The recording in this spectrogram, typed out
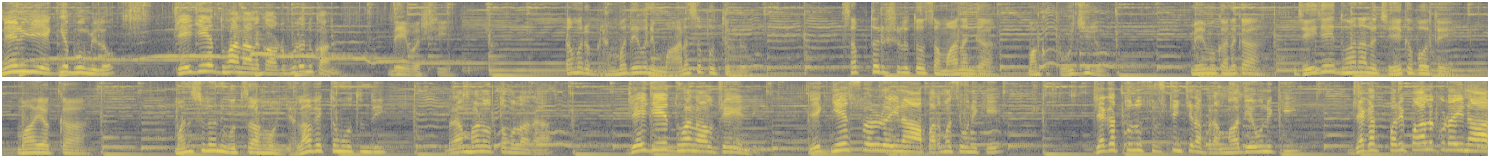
నేను ఈ యజ్ఞభూమిలో జయజయధ్వానాలకు అర్హుడను కాను. దేవర్షి తమరు బ్రహ్మదేవుని మానసపుత్రులు సప్త ఋషులతో సమానంగా మాకు పూజ్యులు. మేము కనుక జై జయ ధ్వానాలు చేయకపోతే మా యొక్క మనసులోని ఉత్సాహం ఎలా వ్యక్తమవుతుంది? బ్రాహ్మణోత్తములారా జయ జయధ్వానాలు చేయండి. యజ్ఞేశ్వరుడైన ఆ పరమశివునికి జగత్తును సృష్టించిన బ్రహ్మదేవునికి జగత్ పరిపాలకుడైన ఆ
